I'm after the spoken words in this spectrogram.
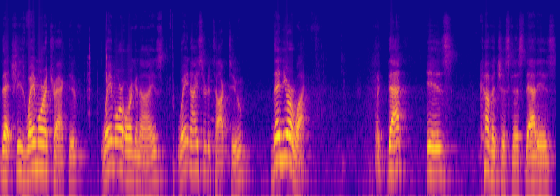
that she's way more attractive, way more organized, way nicer to talk to than your wife. Like that is covetousness, that is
